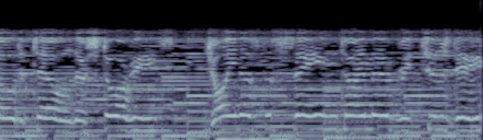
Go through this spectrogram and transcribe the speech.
go to tell their stories. Join us the same time every Tuesday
